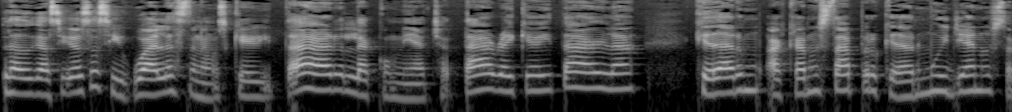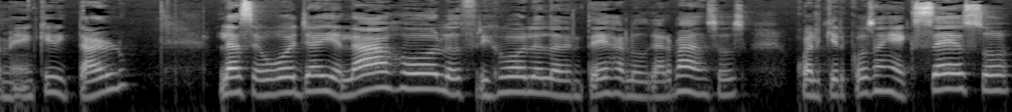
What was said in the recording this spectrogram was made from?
Las gaseosas igual las tenemos que evitar, la comida chatarra hay que evitarla, quedar, acá no está, pero quedar muy llenos también hay que evitarlo. La cebolla y el ajo, los frijoles, la lenteja, los garbanzos, cualquier cosa en exceso,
